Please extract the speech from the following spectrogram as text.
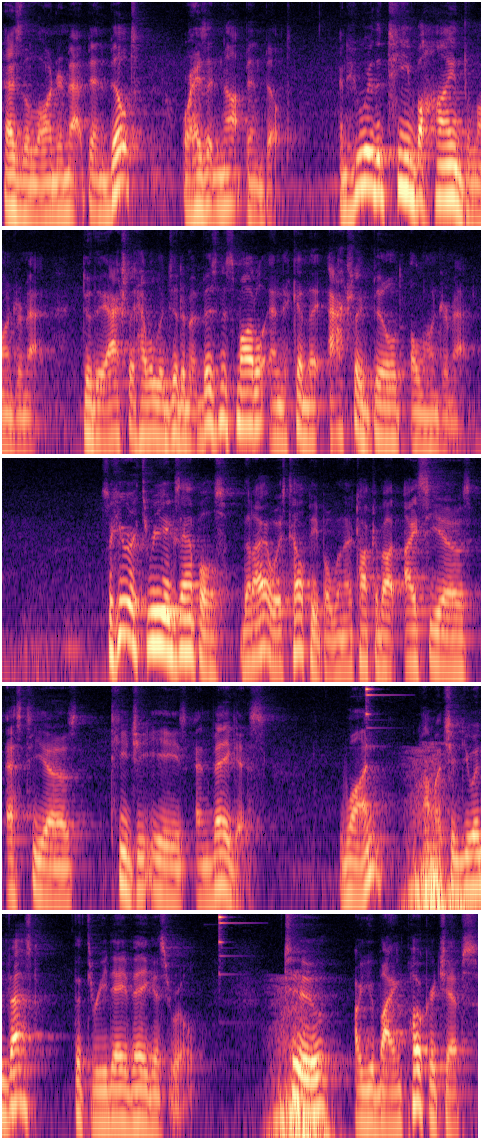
has the laundromat been built or has it not been built? And who are the team behind the laundromat? Do they actually have a legitimate business model and can they actually build a laundromat? So here are three examples that I always tell people when I talk about ICOs, STOs, TGEs, and Vegas. One, how much should you invest? The three-day Vegas rule. Two, are you buying poker chips,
